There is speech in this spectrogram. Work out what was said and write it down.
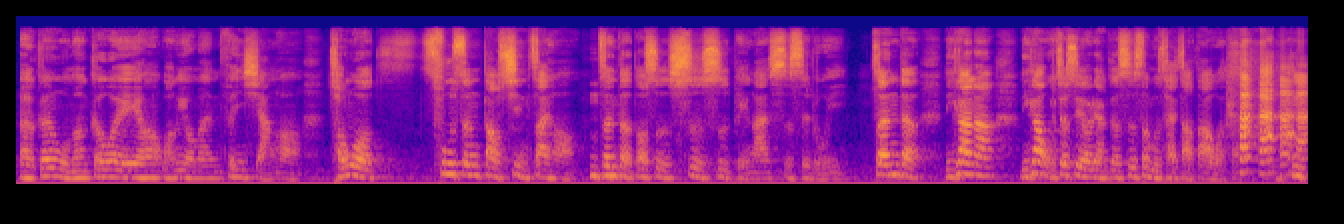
呃，跟我们各位哈、网友们分享哦，从我出生到现在哈、真的都是事事平安，事事如意。真的，你看呢、你看我就是有两个师圣母才找到我的。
